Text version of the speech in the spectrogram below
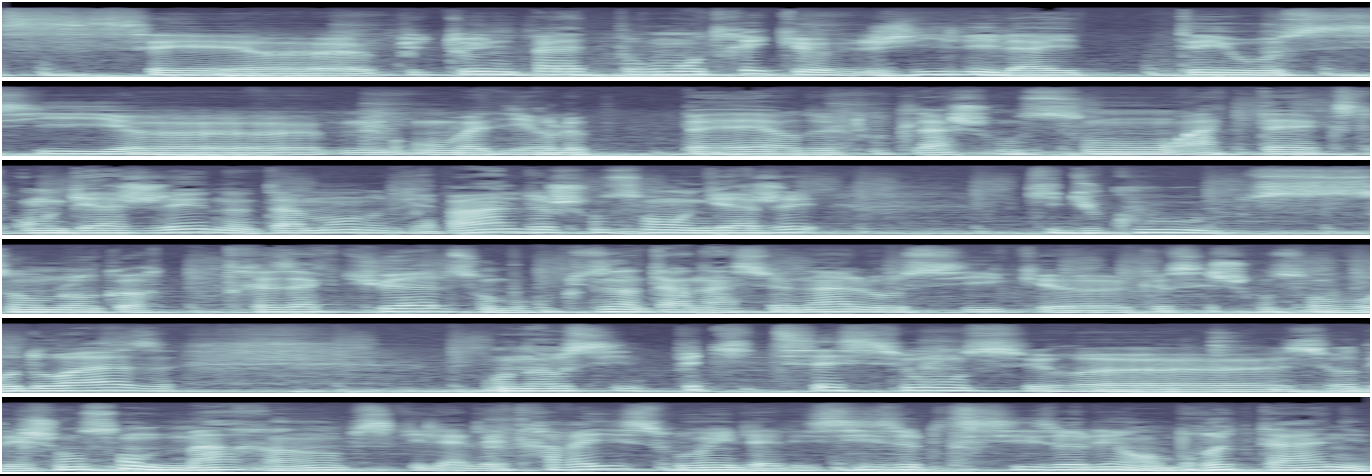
c'est euh, plutôt une palette pour montrer que Gilles il a été aussi, euh, on va dire, le père de toute la chanson à texte engagée notamment. Donc il y a pas mal de chansons engagées qui du coup semblent encore très actuelles, sont beaucoup plus internationales aussi que, que ces chansons vaudoises. On a aussi une petite session sur, euh, sur des chansons de marins, parce qu'il allait travailler souvent, il allait s'isol- s'isoler en Bretagne.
